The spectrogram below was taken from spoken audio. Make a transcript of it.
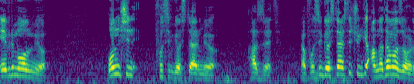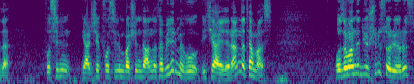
evrim olmuyor. Onun için fosil göstermiyor Hazret. Ya fosil gösterse çünkü anlatamaz orada. Fosilin gerçek fosilin başında anlatabilir mi bu hikayeleri? Anlatamaz. O zaman da diyor şunu soruyoruz.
